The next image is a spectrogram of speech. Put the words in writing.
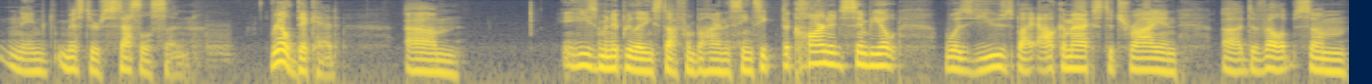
named Mr. Cecilson, real dickhead. Um, he's manipulating stuff from behind the scenes. He, the Carnage symbiote was used by Alchemax to try and uh, develop some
